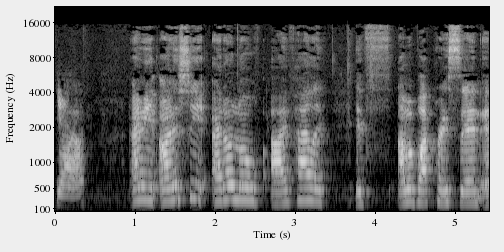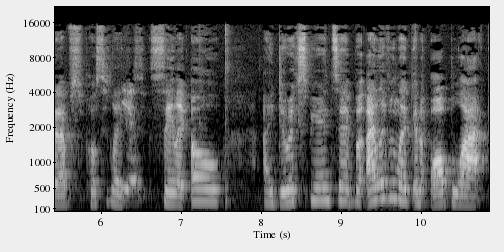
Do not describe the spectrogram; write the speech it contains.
yeah I mean, honestly, I don't know if I've had like it's. I'm a black person, and I'm supposed to like Yeah. say like, oh, I do experience it, but I live in like an all black,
